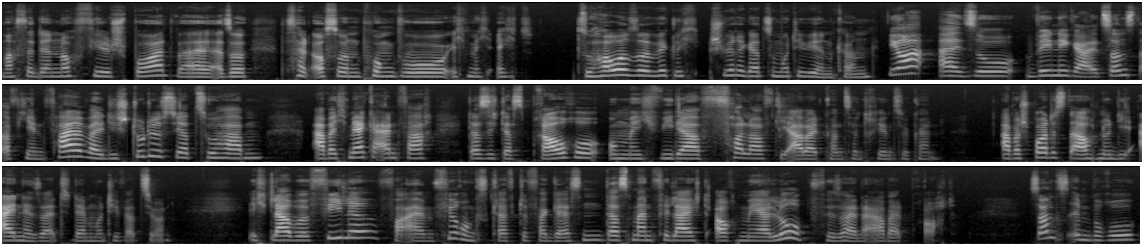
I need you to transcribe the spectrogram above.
machst du denn noch viel Sport? Weil, also, das ist halt auch so ein Punkt, wo ich mich echt zu Hause wirklich schwieriger zu motivieren kann. Ja, also weniger als sonst auf jeden Fall, weil die Studios ja zu haben. Aber ich merke einfach, dass ich das brauche, um mich wieder voll auf die Arbeit konzentrieren zu können. Aber Sport ist da auch nur die eine Seite der Motivation. Ich glaube, viele, vor allem Führungskräfte, vergessen, dass man vielleicht auch mehr Lob für seine Arbeit braucht. Sonst im Büro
